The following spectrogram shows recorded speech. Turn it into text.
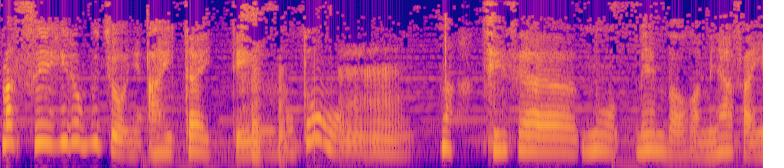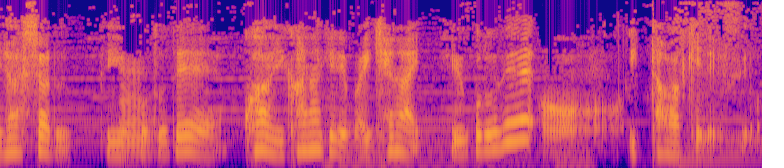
まあ、末広部長に会いたいっていうのと、うんうんまあ、人生のメンバーが皆さんいらっしゃるっていうことで、これは行かなければいけないっていうことで、行ったわけですよ。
